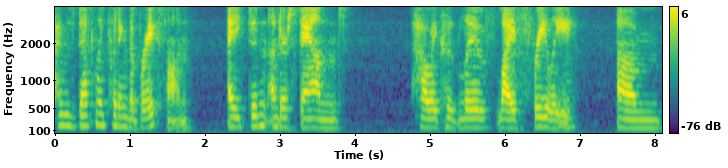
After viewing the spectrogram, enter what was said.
I was definitely putting the brakes on. I didn't understand how I could live life freely. Um,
